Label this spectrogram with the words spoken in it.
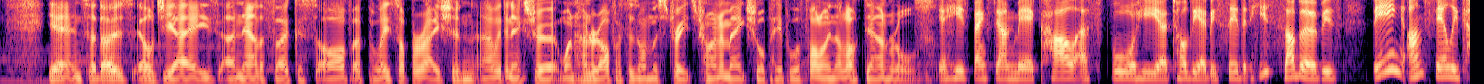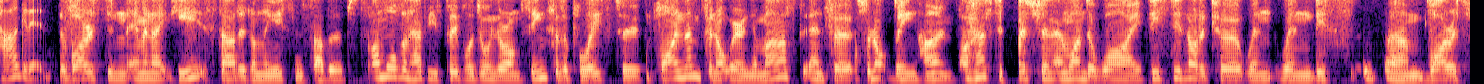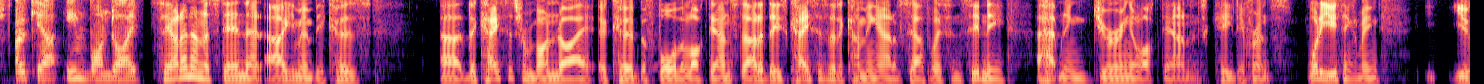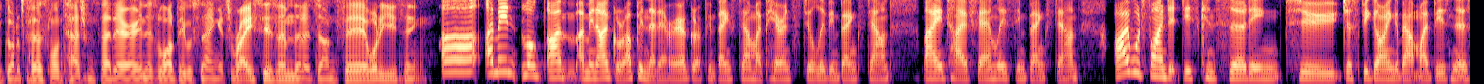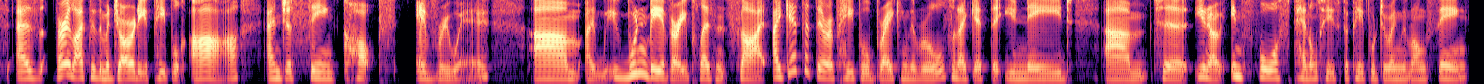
Yeah, and so those LGAs are now the focus of a police operation uh, with an extra 100 officers on the streets trying to make sure people are following the lockdown rules. Yeah, here's Bankstown Mayor Khal Asfour. He uh, told the ABC that his suburb is being unfairly targeted. The virus didn't emanate here, it started on the eastern suburbs. I'm more than happy if people are doing the wrong thing for the police to find them for not wearing a mask and for, for not being home. I have to question and wonder why this did not occur when, when this um, virus broke out in Bondi. See, I don't understand that argument because uh, the cases from Bondi occurred before the lockdown started. These cases that are coming out of southwestern Sydney are happening during a lockdown. It's a key difference. What do you think? I mean, y- you've got a personal attachment to that area, and there's a lot of people saying it's racism, that it's unfair. What do you think? Uh, I mean, look, I'm, I mean, I grew up in that area. I grew up in Bankstown. My parents still live in Bankstown. My entire family is in Bankstown. I would find it disconcerting to just be going about my business, as very likely the majority of people are, and just seeing cops everywhere. Um, I, it wouldn't be a very pleasant sight. I get that there are people breaking the rules, and I get that you need um, to, you know, enforce penalties for people doing the wrong thing.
